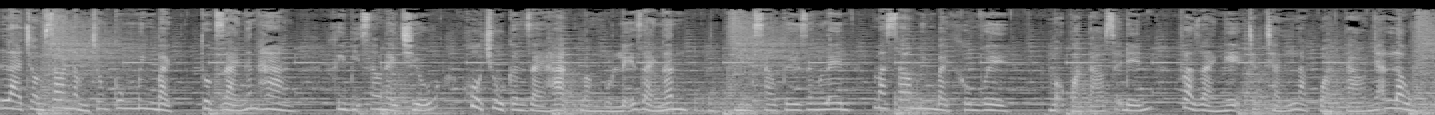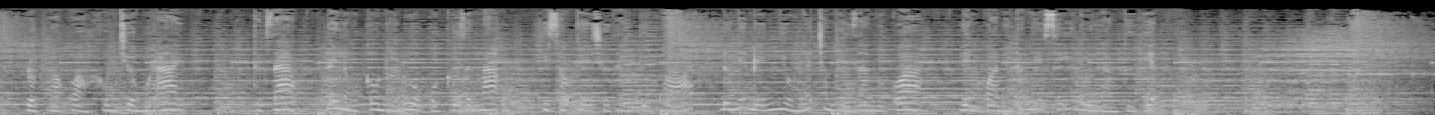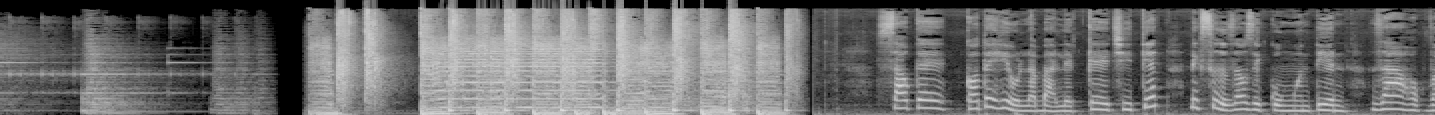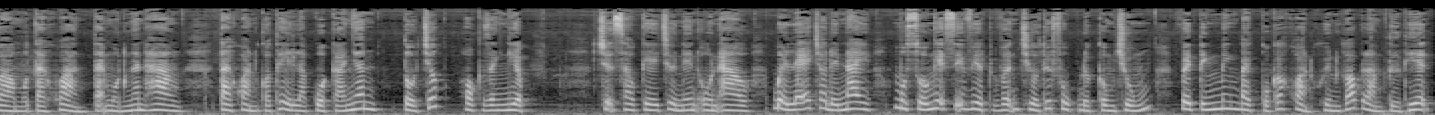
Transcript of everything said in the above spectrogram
là chòm sao nằm trong cung minh bạch thuộc giải ngân hàng. Khi bị sao này chiếu, khổ chủ cần giải hạn bằng một lễ giải ngân. Nhưng sao kê dâng lên mà sao minh bạch không về, mọi quả táo sẽ đến và giải nghệ chắc chắn là quả táo nhãn lồng. Luật hoa quả không chừa một ai. Thực ra, đây là một câu nói đùa của cư dân mạng khi sao kê trở thành từ khóa được nhắc đến nhiều nhất trong thời gian vừa qua liên quan đến các nghệ sĩ đi làm từ thiện. Sao kê có thể hiểu là bản liệt kê chi tiết lịch sử giao dịch của nguồn tiền ra hoặc vào một tài khoản tại một ngân hàng. Tài khoản có thể là của cá nhân, tổ chức hoặc doanh nghiệp. Chuyện sao kê trở nên ồn ào bởi lẽ cho đến nay một số nghệ sĩ Việt vẫn chưa thuyết phục được công chúng về tính minh bạch của các khoản khuyên góp làm từ thiện.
